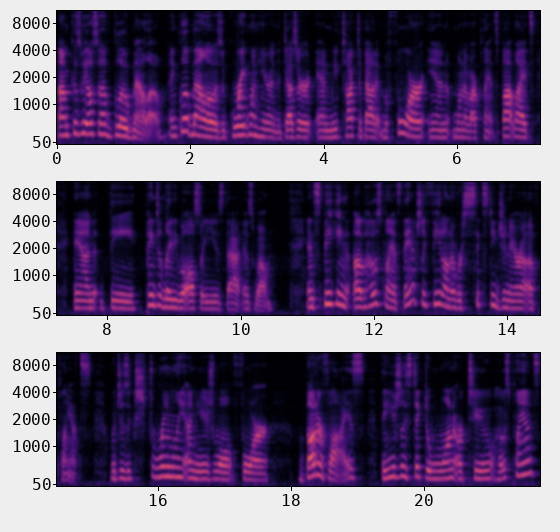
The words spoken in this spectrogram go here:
um, because we also have globe mallow. And globe mallow is a great one here in the desert. And we've talked about it before in one of our plant spotlights. And the painted lady will also use that as well. And speaking of host plants, they actually feed on over 60 genera of plants, which is extremely unusual for butterflies. They usually stick to one or two host plants.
